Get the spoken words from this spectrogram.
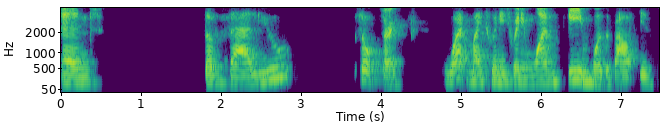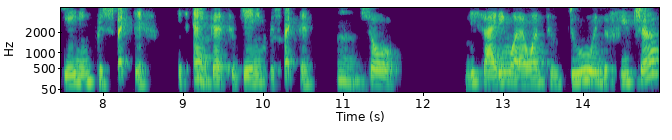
And the value, so sorry, what my 2021 theme was about is gaining perspective. It's Mm. anchored to gaining perspective. Mm. So deciding what I want to do in the future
